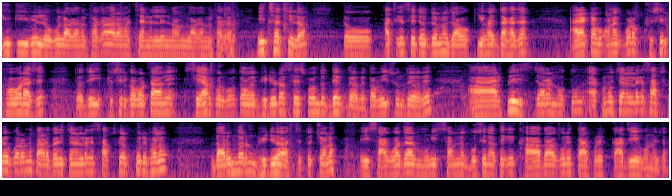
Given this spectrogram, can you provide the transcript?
ইউটিউবের লোগো লাগানো থাকা আর আমার চ্যানেলের নাম লাগানো থাকার ইচ্ছা ছিল। তো আজকে সেটার জন্য যাব, কি হয় দেখা যাক। আর একটা অনেক বড় খুশির খবর আছে, তো যেই খুশির খবরটা আমি শেয়ার করব, তবে ভিডিওটা শেষ পর্যন্ত দেখতে হবে, তবেই শুনতে হবে। আর প্লিজ যারা নতুন এখনও চ্যানেলটাকে সাবস্ক্রাইব করোনি, তাড়াতাড়ি চ্যানেলটাকে সাবস্ক্রাইব করে ফেলো। দারুণ দারুণ ভিডিও আসছে। তো চলো এই শাক ভাজা আর মুড়ির সামনে বসে না থেকে খাওয়া দাওয়া করে তারপরে কাজে এগোনো যাক।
